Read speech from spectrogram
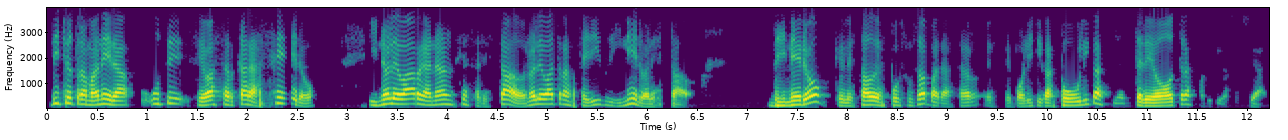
Dicho de otra manera, UTE se va a acercar a cero y no le va a dar ganancias al Estado, no le va a transferir dinero al Estado. Dinero que el Estado después usa para hacer este, políticas públicas y entre otras políticas sociales.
